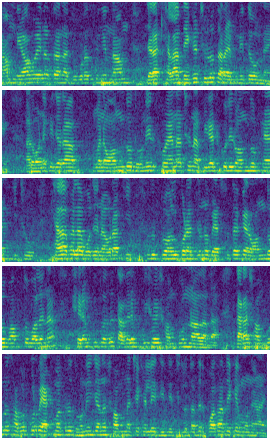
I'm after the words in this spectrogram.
নাম নেওয়া হয় না তা না, যুবরাজ সিংয়ের নাম যারা খেলা দেখেছিল তারা এমনিতেও নেয়। আর অনেকে যারা মানে অন্ধ ধোনির ফ্যান আছে না, বিরাট কোহলির অন্ধ ফ্যান কিছু খেলা ফেলা বোঝে না, ওরা কি শুধু ট্রল করার জন্য ব্যস্ত থাকে আর অন্ধ ভক্ত বলে না? সেরকম কিছু আছে, তাদের বিষয় সম্পূর্ণ আলাদা। তারা সম্পূর্ণ সাপোর্ট করবে, একমাত্র ধোনি যেন সব ম্যাচে খেলে জিতেছিল, তাদের কথা দেখে মনে হয়।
